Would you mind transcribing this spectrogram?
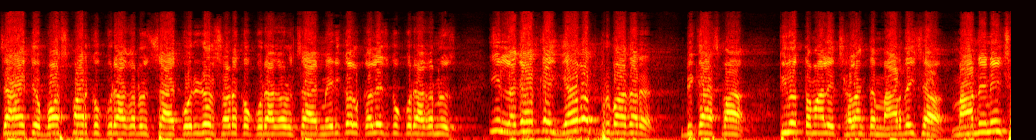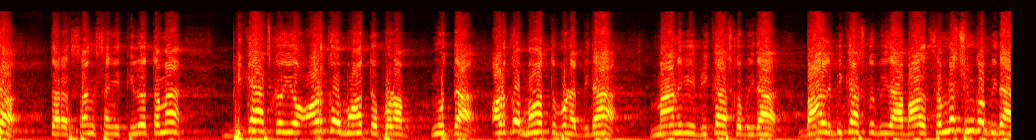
चाहे त्यो बस पार्कको कुरा गर्नुहोस् चाहे कोरिडोर सडकको कुरा गर्नुहोस् चाहे मेडिकल कलेजको कुरा गर्नुहोस् यी लगायतका यावत पूर्वाधार विकासमा तिलोत्तमाले छलाङ त मार्दैछ मार्ने नै छ। तर सँगसँगै तिलोत्तमा विकासको यो अर्को महत्त्वपूर्ण मुद्दा अर्को महत्त्वपूर्ण विधा मानवीय विकासको विधा बाल विकासको विधा बाल संरक्षणको विधा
